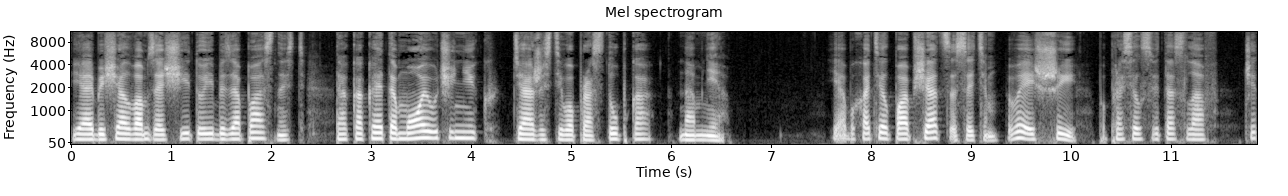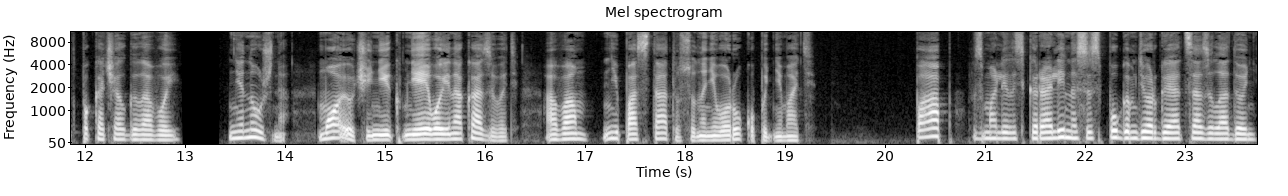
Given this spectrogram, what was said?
Я обещал вам защиту и безопасность, так как это мой ученик, тяжесть его проступка на мне». «Я бы хотел пообщаться с этим Вэйши», — попросил Святослав. Чет покачал головой. «Не нужно. Мой ученик, мне его и наказывать а вам не по статусу на него руку поднимать. «Пап!» — взмолилась Каролина с испугом, дергая отца за ладонь.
